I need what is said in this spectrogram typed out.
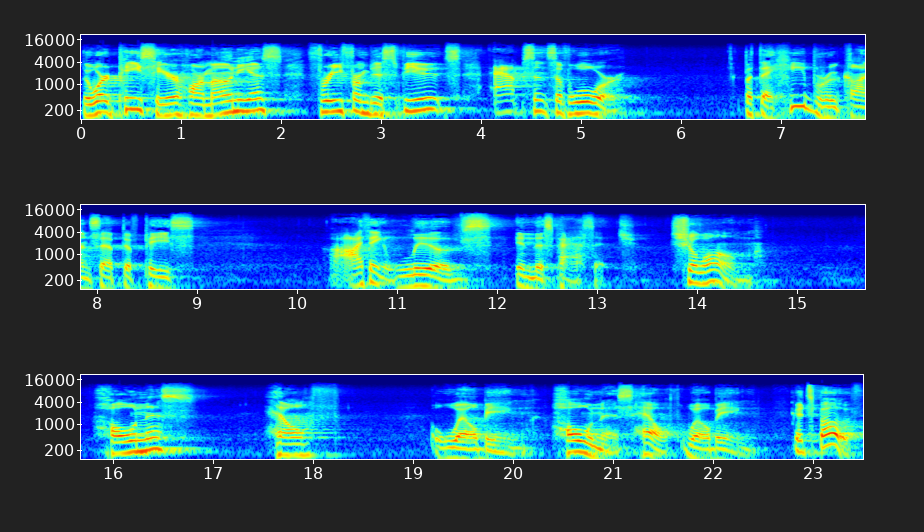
The word peace here, harmonious, free from disputes, absence of war. But the Hebrew concept of peace, I think, lives in this passage shalom, wholeness, health, well being. Wholeness, health, well being. It's both.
